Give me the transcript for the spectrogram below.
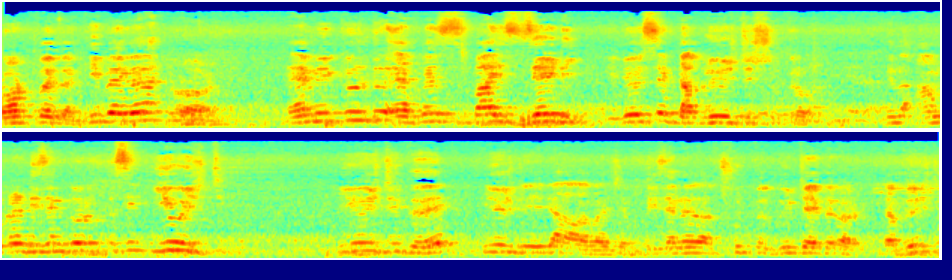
রড পাইবা। কি পাইবা? M equal to fs by zd এটা হচ্ছে সূত্র। কিন্তু আমরা ডিজাইন করতেছি usd usd তে usd এটা আলাদা হিসাব ডিজাইনের সূত্র দুই টাইপের হয়। Wsd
